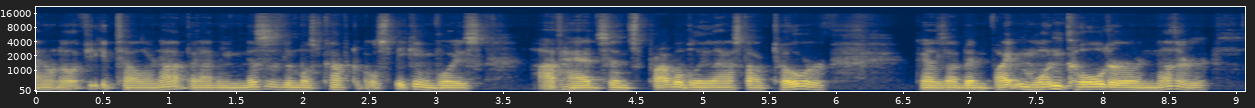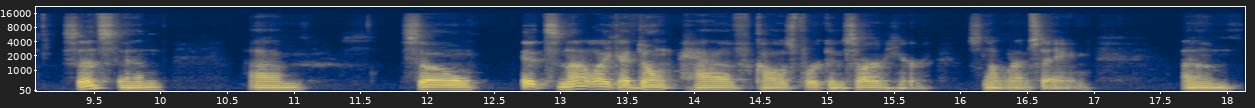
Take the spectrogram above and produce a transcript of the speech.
I don't know if you could tell or not, but I mean, this is the most comfortable speaking voice I've had since probably last October because I've been fighting one cold or another since then. Um, so it's not like I don't have cause for concern here. It's not what I'm saying. Um,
